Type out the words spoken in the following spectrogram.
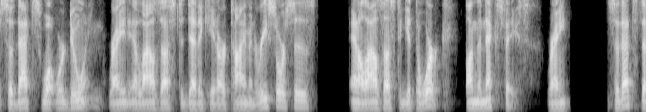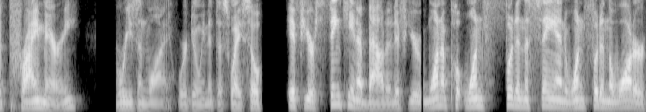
So that's what we're doing, right? It allows us to dedicate our time and resources and allows us to get to work on the next phase, right? So that's the primary reason why we're doing it this way. So if you're thinking about it, if you want to put one foot in the sand, one foot in the water,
